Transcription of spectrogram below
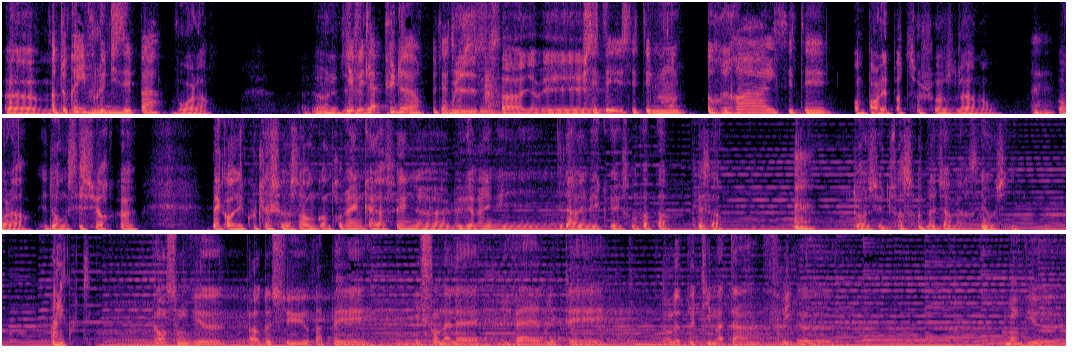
euh, En tout cas, il vous le disait pas. voilà. Il y avait de la pudeur, peut-être. Oui, c'est hein. ça. Il y avait. C'était, c'était le monde rural, c'était. on ne parlait pas de ce chose-là, non. Ouais. Voilà. Et donc, c'est sûr que mais quand on écoute la chanson, on comprend bien qu'à la fin, euh, le gamin, il, il a rien vécu avec son papa. C'est ça. Donc, c'est une façon de dire merci aussi. On l'écoute. Dans son vieux par-dessus râpé, il s'en allait l'hiver, l'été, dans le petit matin frileux. Mon vieux,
